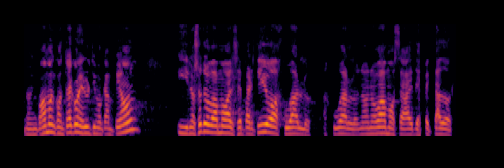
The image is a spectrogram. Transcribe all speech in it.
nos vamos a encontrar con el último campeón y nosotros vamos a ese partido a jugarlo, a jugarlo, no, no vamos a, de espectador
